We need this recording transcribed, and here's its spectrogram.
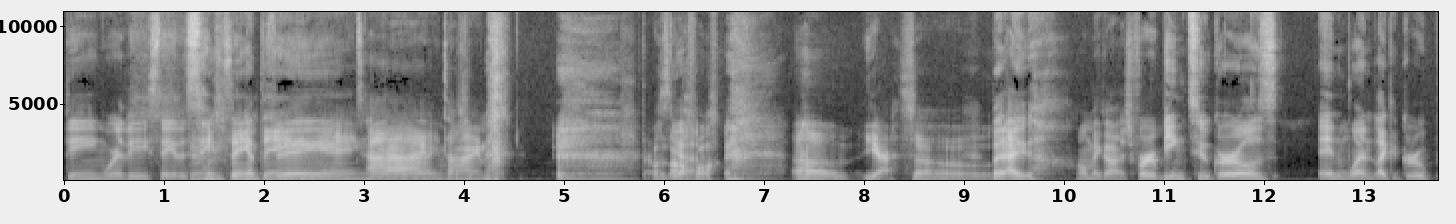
thing where they say the Same same thing at the same time. Yeah, time. that was Yeah. awful. um, yeah. So, But I, oh my gosh, for being two girls in one like a group,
